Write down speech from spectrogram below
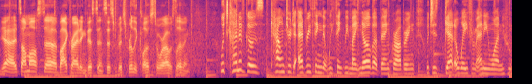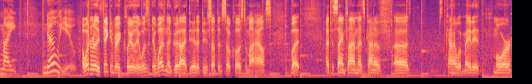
Yeah, it's almost uh, bike riding distance. It's it's really close to where I was living which kind of goes counter to everything that we think we might know about bank robbing, which is get away from anyone who might know you. I wasn't really thinking very clearly. It was it wasn't a good idea to do something so close to my house, but at the same time, that's kind of uh, kind of what made it more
